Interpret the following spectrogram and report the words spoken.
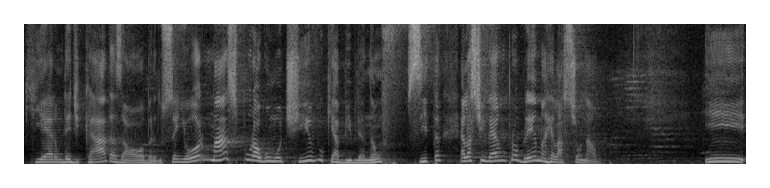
que eram dedicadas à obra do Senhor, mas por algum motivo que a Bíblia não cita, elas tiveram um problema relacional. E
